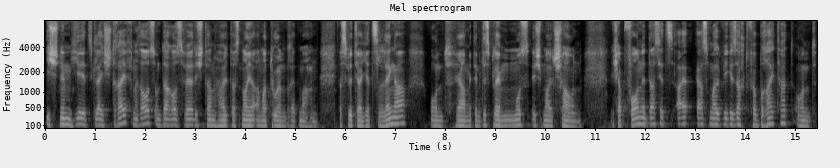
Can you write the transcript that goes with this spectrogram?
Ich nehme hier jetzt gleich Streifen raus und daraus werde ich dann halt das neue Armaturenbrett machen. Das wird ja jetzt länger und ja, mit dem Display muss ich mal schauen. Ich habe vorne das jetzt äh, erstmal, wie gesagt, verbreitert und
